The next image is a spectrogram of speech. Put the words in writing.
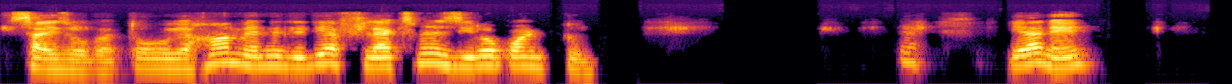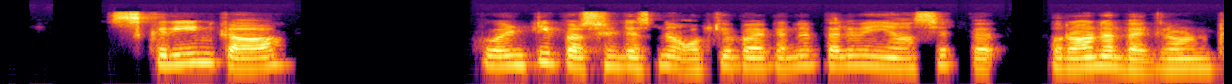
साइज़ होगा। तो यहाँ मैंने दे दिया फ्लैक्स में ज़ीरो पॉइंट टू यानी स्क्रीन का ट्वेंटी परसेंट इसने ऑक्यूपाई करना है। पहले मैं यहाँ से पुराना बैकग्राउंड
